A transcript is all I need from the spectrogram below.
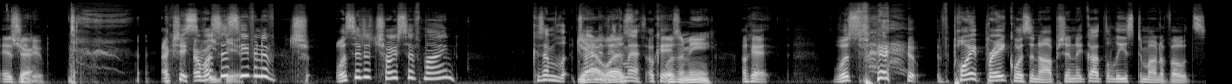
as Sure. you do. Actually, or was you this do. even a ch- was it a choice of mine? Because I'm l- trying yeah, to do was. the math. Okay, it wasn't me. okay. Was Point Break was an option? It got the least amount of votes.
